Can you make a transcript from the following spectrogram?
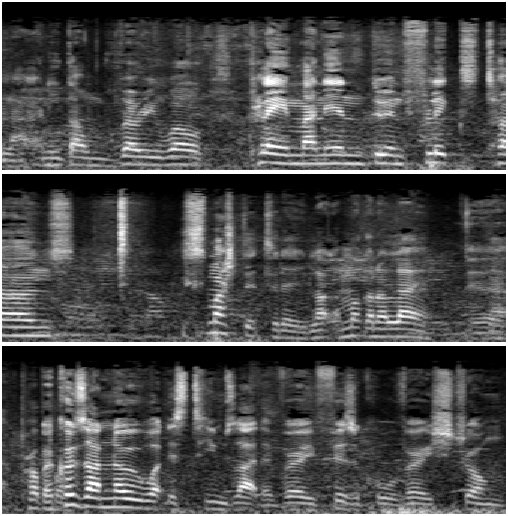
mm. like, and he done very well, playing man in, doing flicks, turns. He smashed it today. Like I'm not gonna lie, Yeah. like, proper. Because I know what this team's like. They're very physical, very strong.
